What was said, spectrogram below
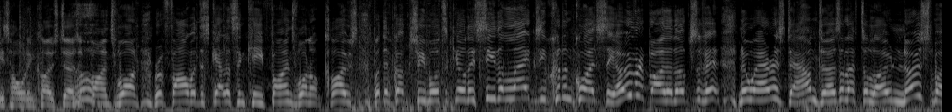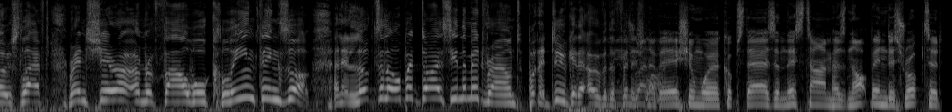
is holding close. Durza Oh. finds one. Rafal with the skeleton key finds one up close, but they've got two more to kill. They see the legs. You couldn't quite see over it by the looks of it. Noera's down. Durza left alone. No smokes left. Renshiro and Rafal will clean things up. And it looked a little bit dicey in the mid round, but they do get it over the finish line. renovation work upstairs, and this time has not been disrupted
